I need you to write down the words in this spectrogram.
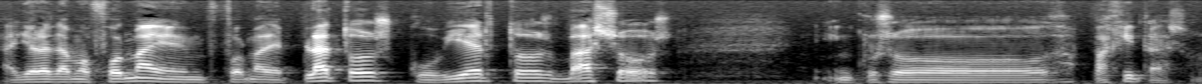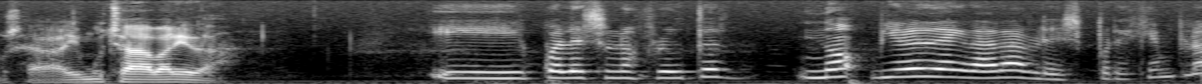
a ello le damos forma en forma de platos, cubiertos, vasos, incluso pajitas, o sea, hay mucha variedad. ¿Y cuáles son los productos no biodegradables, por ejemplo?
